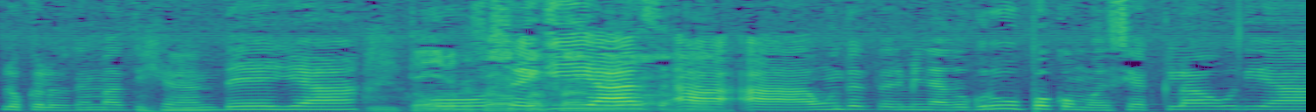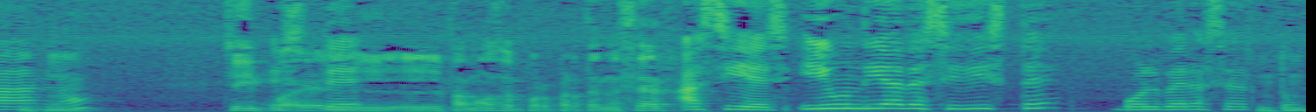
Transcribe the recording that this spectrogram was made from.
lo que los demás dijeran de ella, o seguías a, a un determinado grupo, como decía Claudia, ¿no? Sí, Este- el, el famoso por pertenecer. Así es. Y un día decidiste volver a ser tú.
